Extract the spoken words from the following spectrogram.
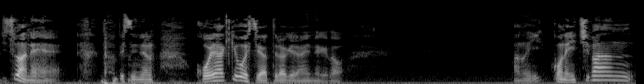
実はね、別にあの、小屋教室やってるわけじゃないんだけど、あの、一個ね、一番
